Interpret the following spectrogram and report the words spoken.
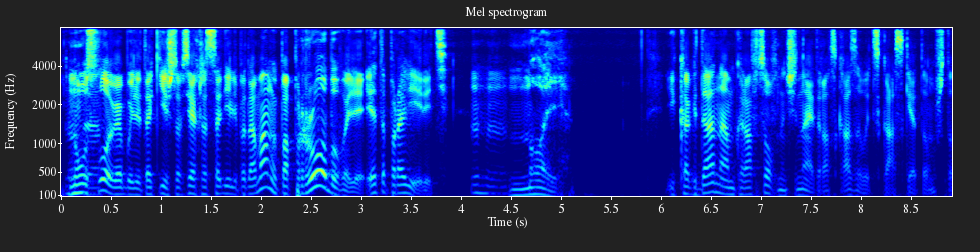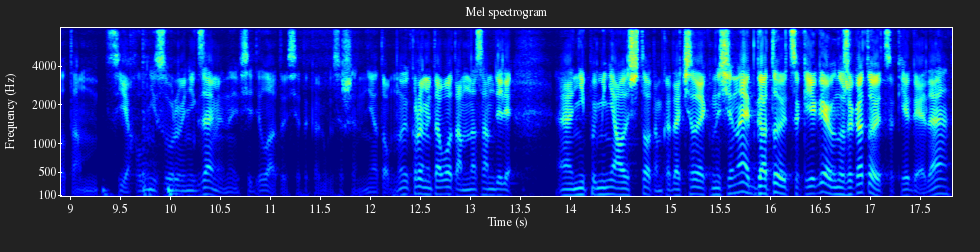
Ну Но да. условия были такие, что всех рассадили по домам и попробовали это проверить. Мгм. Ноль. И когда нам Кравцов начинает рассказывать сказки о том, что там съехал вниз уровень экзамена и все дела, то есть это как бы совершенно не о том. Ну и кроме того, там на самом деле э, не поменялось что там, когда человек начинает готовиться к ЕГЭ, он уже готовится к ЕГЭ, да?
